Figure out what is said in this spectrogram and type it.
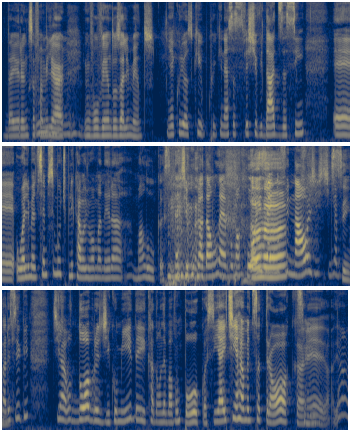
Da herança familiar envolvendo os alimentos. E é curioso que, que nessas festividades, assim, é, o alimento sempre se multiplicava de uma maneira maluca, assim, né? tipo, cada um leva uma coisa e Aham. no final a gente tinha, Sim. parecia que tinha o dobro de comida e cada um levava um pouco, assim. Aí tinha realmente essa troca, Sim. né? Ah,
